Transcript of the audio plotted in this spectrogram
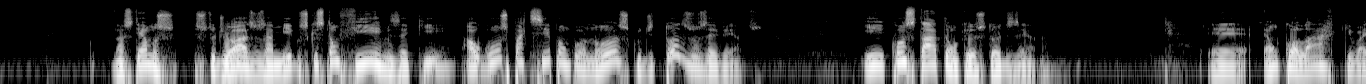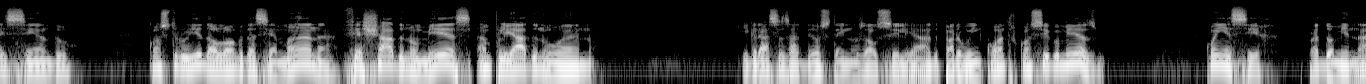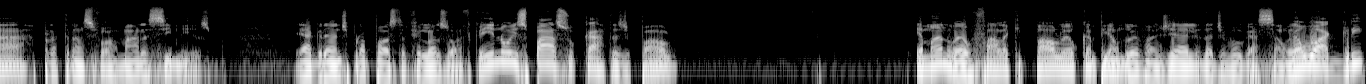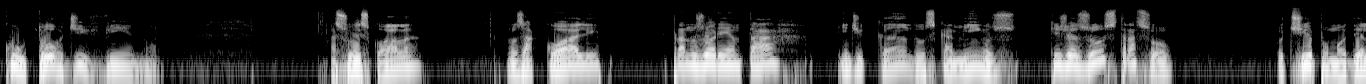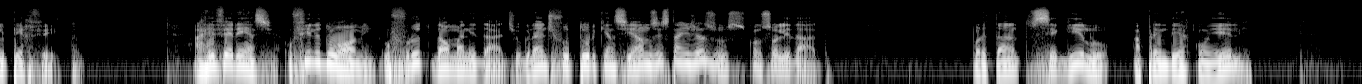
nós temos estudiosos, amigos que estão firmes aqui. Alguns participam conosco de todos os eventos e constatam o que eu estou dizendo. É, é um colar que vai sendo construído ao longo da semana, fechado no mês, ampliado no ano e graças a Deus tem nos auxiliado para o encontro consigo mesmo. Conhecer para dominar, para transformar a si mesmo. É a grande proposta filosófica. E no espaço Cartas de Paulo, Emmanuel fala que Paulo é o campeão do evangelho, da divulgação, é o agricultor divino. A sua escola nos acolhe para nos orientar indicando os caminhos que Jesus traçou, o tipo, modelo perfeito. A referência, o Filho do Homem, o fruto da humanidade, o grande futuro que ansiamos está em Jesus, consolidado. Portanto, segui-lo, aprender com ele,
